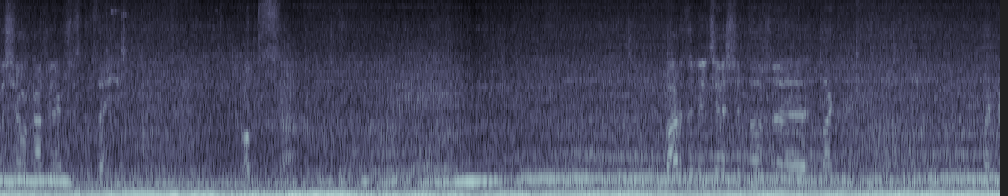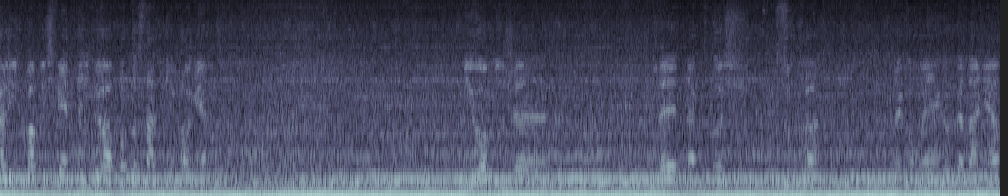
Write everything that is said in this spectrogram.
to się okaże jak wszystko zejdzie. Opsa. Bardzo mnie cieszy to, że tak, taka liczba wyświetleń była pod ostatnim vlogiem. Miło mi, że, że jednak ktoś słucha tego mojego gadania.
